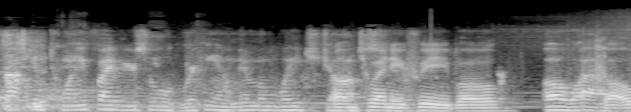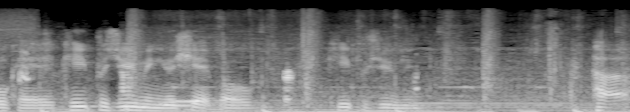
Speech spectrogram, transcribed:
fucking 25 years old working a minimum wage job. I'm 23, bro. Oh But wow. okay, keep presuming your shit, bro. Keep presuming. Huh?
